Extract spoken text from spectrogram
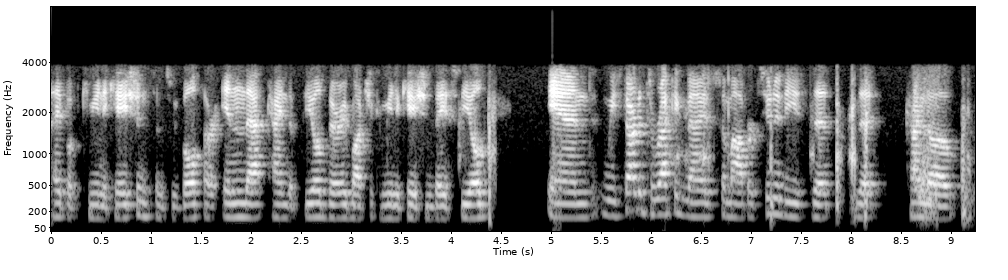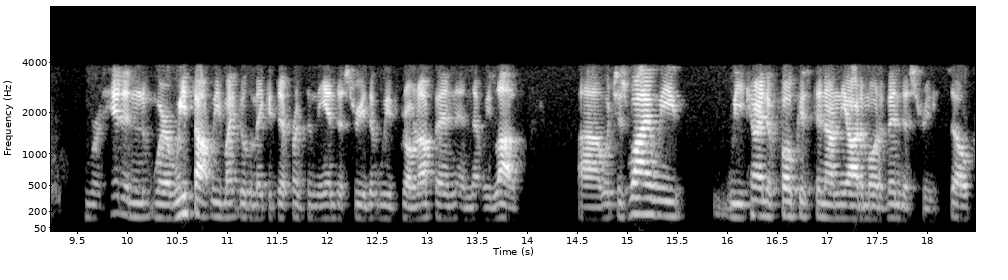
type of communication since we both are in that kind of field, very much a communication-based field, and we started to recognize some opportunities that that kind of were hidden where we thought we might be able to make a difference in the industry that we've grown up in and that we love, uh, which is why we we kind of focused in on the automotive industry. So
